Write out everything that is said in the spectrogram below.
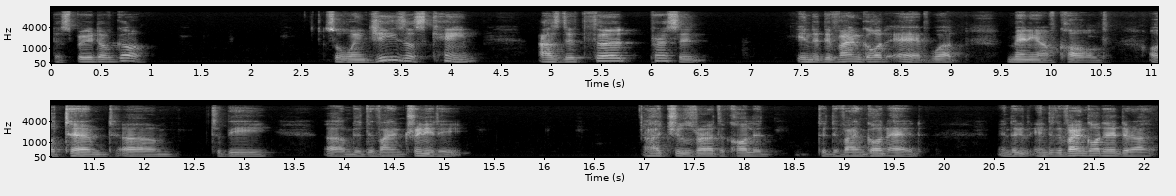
the Spirit of God. So when Jesus came as the third person in the divine Godhead, what many have called or termed um, to be um, the divine Trinity, I choose rather to call it the divine Godhead. In the, in the divine Godhead, there are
